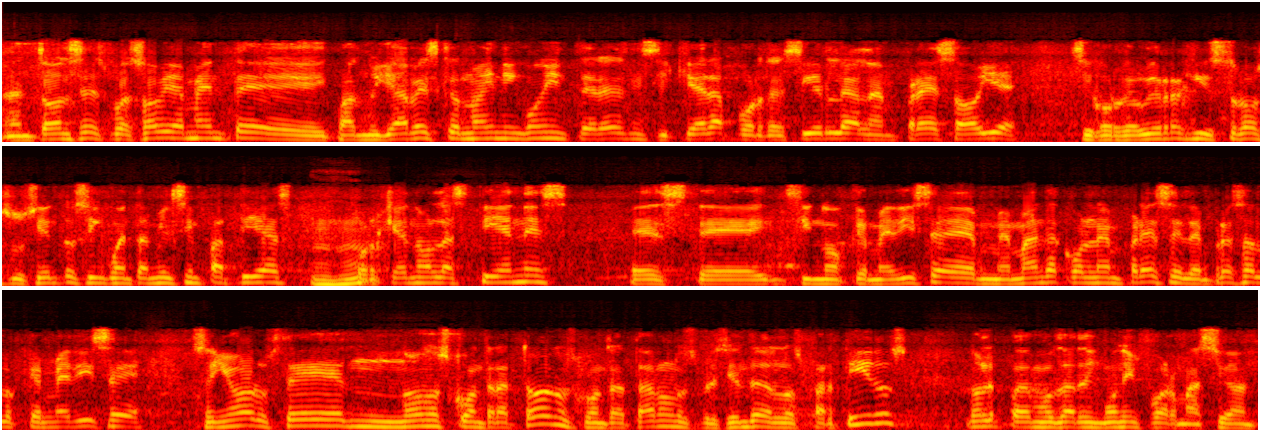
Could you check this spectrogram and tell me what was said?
Entonces, pues obviamente, cuando ya ves que no hay ningún interés ni siquiera por decirle a la empresa, oye, si Jorge Luis registró sus 150 mil simpatías, ¿por qué no las tienes? Este, sino que me dice, me manda con la empresa y la empresa lo que me dice, señor, usted no nos contrató, nos contrataron los presidentes de los partidos, no le podemos dar ninguna información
